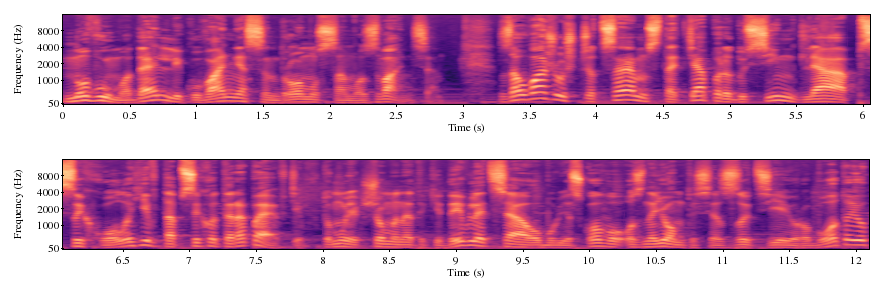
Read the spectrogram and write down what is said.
нову модель лікування синдрому самозванця. Зауважу, що це стаття передусім для психологів та психотерапевтів. Тому, якщо мене такі дивляться, обов'язково ознайомтеся з цією роботою.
